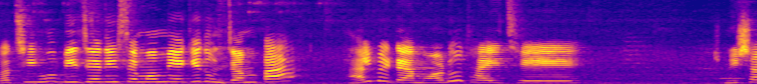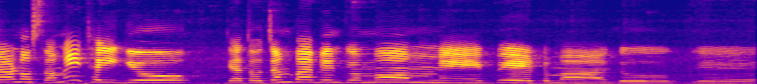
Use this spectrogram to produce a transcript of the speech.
પછી હું બીજે દિવસે મમ્મીએ કીધું ચંપા, હાલ બેટા મોડું થાય છે. નિશાળનો સમય થઈ ગયો. ત્યાં તો ચંપાબેન કે મમ્મી, પેટમાં દુખે.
